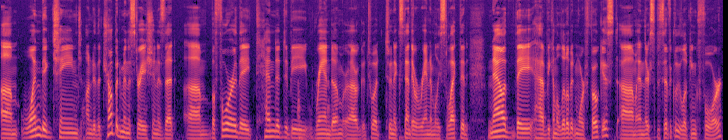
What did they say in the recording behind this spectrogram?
Um, one big change under the Trump administration is that um, before they tended to be random, uh, to, a, to an extent they were randomly selected. Now they have become a little bit more focused, um, and they're specifically looking for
